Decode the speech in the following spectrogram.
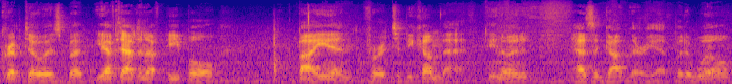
crypto is, but you have to have enough people buy in for it to become that. You know, and it hasn't gotten there yet, but it will.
